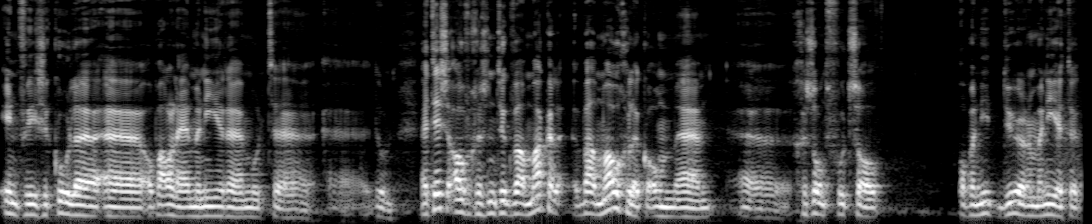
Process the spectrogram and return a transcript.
invriezen, koelen, op allerlei manieren moet doen. Het is overigens natuurlijk wel, makkelijk, wel mogelijk om gezond voedsel op een niet dure manier te,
